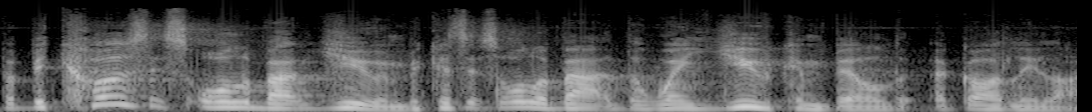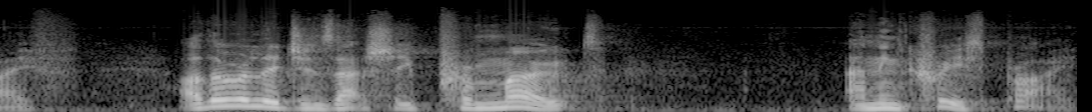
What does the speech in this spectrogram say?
But because it's all about you and because it's all about the way you can build a godly life, other religions actually promote and increase pride.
